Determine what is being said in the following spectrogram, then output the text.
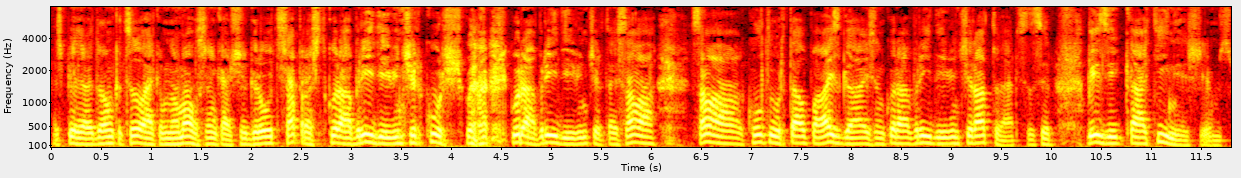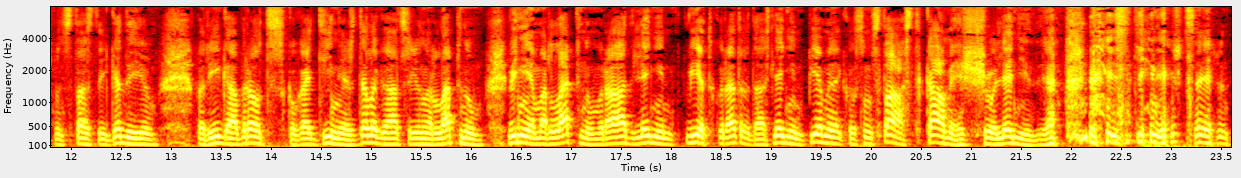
es pieļauju domu, ka cilvēkam no malas vienkārši ir grūti saprast, kurā brīdī viņš ir kurš, kurā, kurā brīdī viņš ir tajā savā, savā kultūra telpā aizgājis un kurā brīdī viņš ir atvērts. Tas ir līdzīgi kā ķīniešiem. Man stāstīja gadījumu par Rīgā braucis kaut kāda ķīniešu delegācija un ar lepnumu, viņiem ar lepnumu rāda Ļeņina vietu, kur atradās Ļeņina piemineklis un stāsta, kā mēs šo Ļeņinu, ja? ķīnieši sēž un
